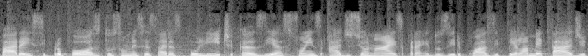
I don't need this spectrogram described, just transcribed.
Para esse propósito, são necessárias políticas e ações adicionais para reduzir quase pela metade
